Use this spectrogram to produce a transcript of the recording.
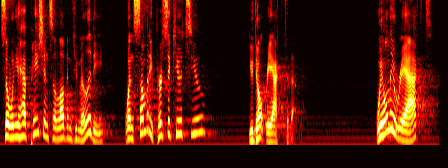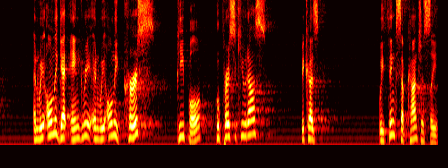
So when you have patience and love and humility, when somebody persecutes you, you don't react to them. We only react and we only get angry and we only curse people who persecute us because we think subconsciously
